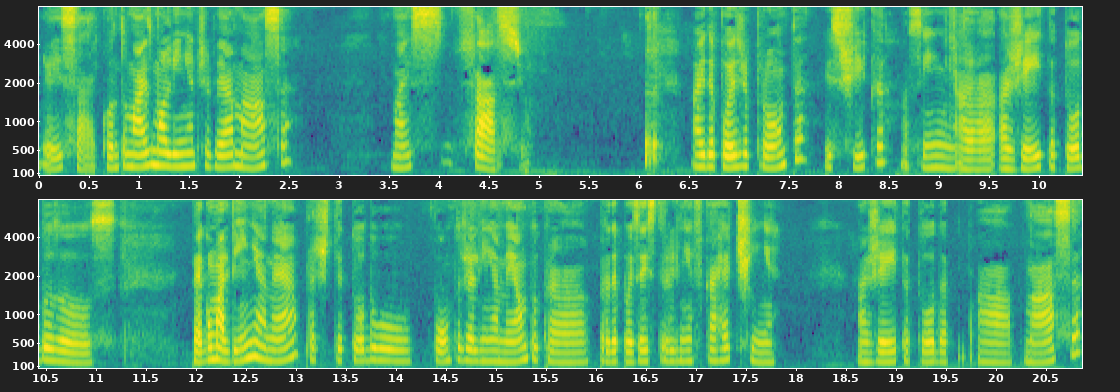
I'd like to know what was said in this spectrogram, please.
E aí sai. Quanto mais molinha tiver a massa, mais fácil. Aí depois de pronta, estica, assim, a, ajeita todos os... Pega uma linha, né, pra te ter todo o ponto de alinhamento pra, pra depois a estrelinha ficar retinha. Ajeita toda a massa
